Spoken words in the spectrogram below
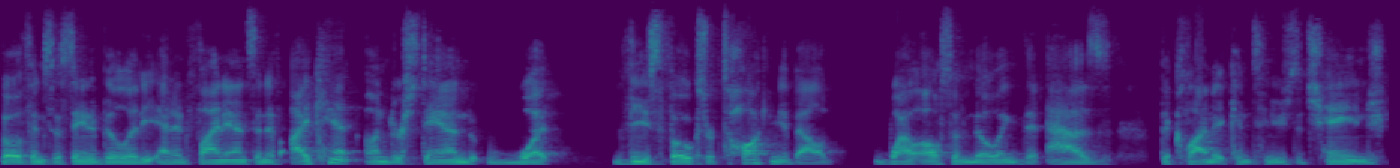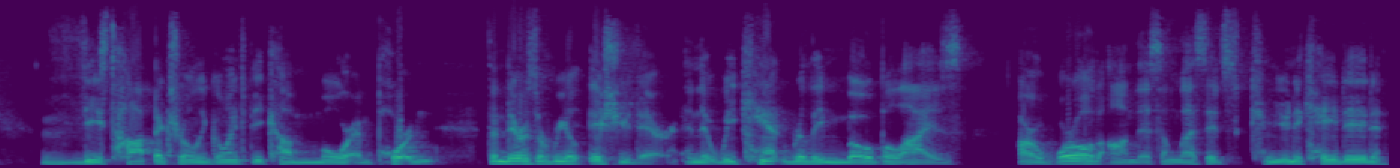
both in sustainability and in finance. And if I can't understand what these folks are talking about, while also knowing that as the climate continues to change, these topics are only going to become more important, then there's a real issue there. And that we can't really mobilize our world on this unless it's communicated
